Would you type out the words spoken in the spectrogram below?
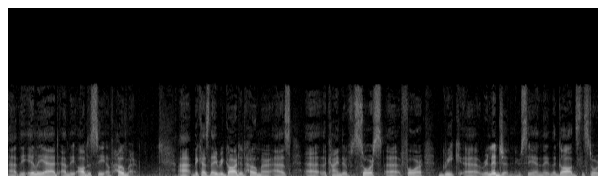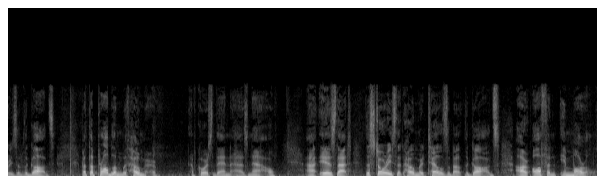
uh, the Iliad and the Odyssey of Homer uh, because they regarded Homer as uh, the kind of source uh, for Greek uh, religion, you see, and the, the gods, the stories of the gods. But the problem with Homer, of course, then as now, uh, is that the stories that Homer tells about the gods are often immoral.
